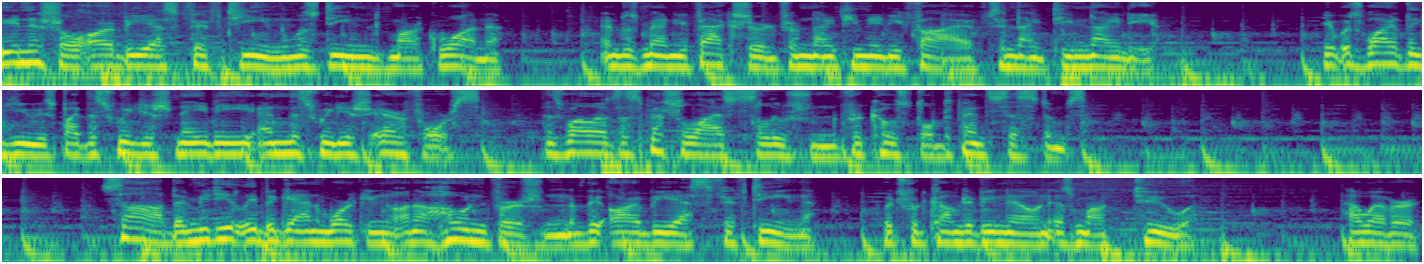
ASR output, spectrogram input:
The initial RBS 15 was deemed Mark I and was manufactured from 1985 to 1990. It was widely used by the Swedish Navy and the Swedish Air Force, as well as a specialized solution for coastal defense systems. Saab immediately began working on a honed version of the RBS 15, which would come to be known as Mark II. However,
